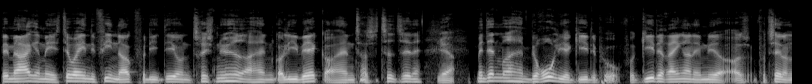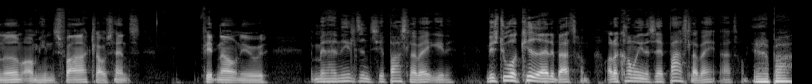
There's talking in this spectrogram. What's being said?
bemærkede mest, det var egentlig fint nok, fordi det er jo en trist nyhed, og han går lige væk, og han tager sig tid til det. Ja. Men den måde, han beroliger Gitte på, for Gitte ringer nemlig og fortæller noget om, om hendes far, Claus Hans. Fedt navn i øvrigt. Men han hele tiden siger, bare slap af, Gitte. Hvis du var ked af det, Bertram, og der kommer en og siger, bare slap af, Bertram. Ja, bare,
